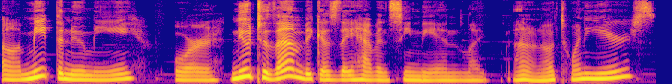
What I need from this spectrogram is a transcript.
uh, meet the new me or new to them because they haven't seen me in like, I don't know, 20 years.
